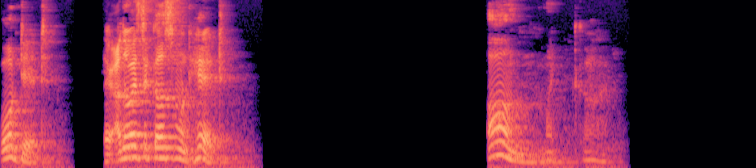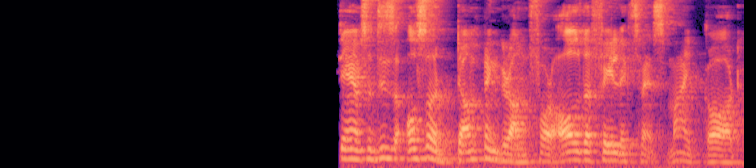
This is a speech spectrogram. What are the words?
Won't it? Like, otherwise the curse won't hit. Oh my Damn, so this is also a dumping ground for all the failed experiments. My god.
